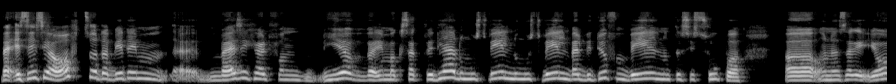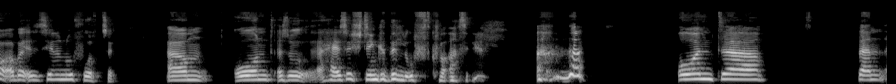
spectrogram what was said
Weil es ist ja oft so, da wird eben, äh, weiß ich halt von hier, weil immer gesagt wird, ja, du musst wählen, du musst wählen, weil wir dürfen wählen und das ist super. Äh, und dann sage ich, ja, aber es sind ja nur Furze. Ähm, und also heiße, stinkende Luft quasi. und äh, dann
